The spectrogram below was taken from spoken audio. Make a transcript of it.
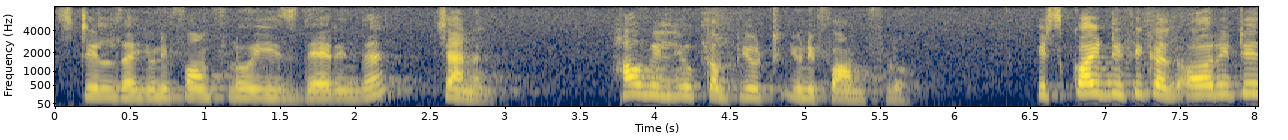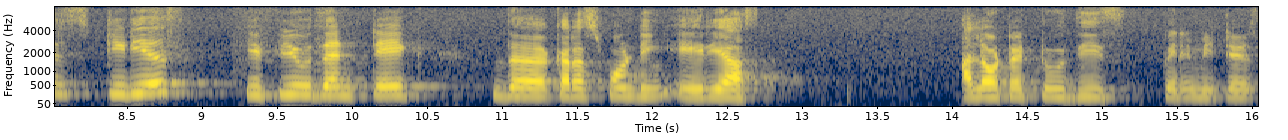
still the uniform flow is there in the channel. How will you compute uniform flow? It is quite difficult or it is tedious if you then take the corresponding areas allotted to these perimeters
